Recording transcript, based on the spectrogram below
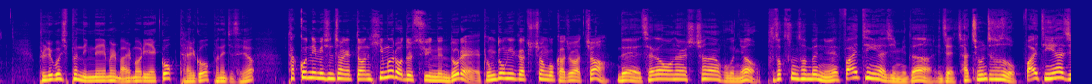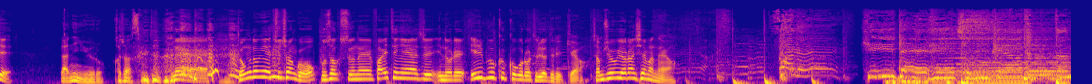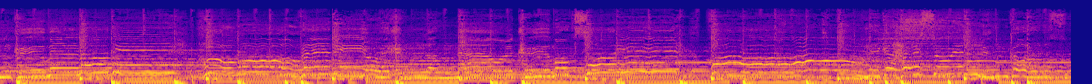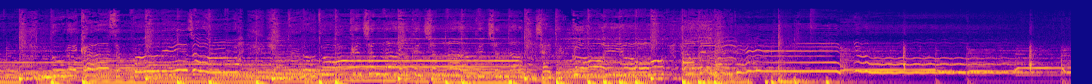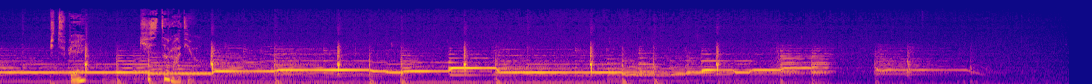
불리고 싶은 닉네임을 말머리에 꼭 달고 보내주세요. 탁구님이 신청했던 힘을 얻을 수 있는 노래, 동동이가 추천곡 가져왔죠? 네, 제가 오늘 추천한 곡은요. 부석순 선배님의 파이팅 해야지입니다. 이제 자취 혼자서도 파이팅 해야지! 라는 이유로 가져왔습니다. 네. 동동이의 추천곡, 부석순의 파이팅 해야지 이 노래 1부 끝곡으로 들려드릴게요. 잠시 후 11시에 만나요. 기대해 즐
